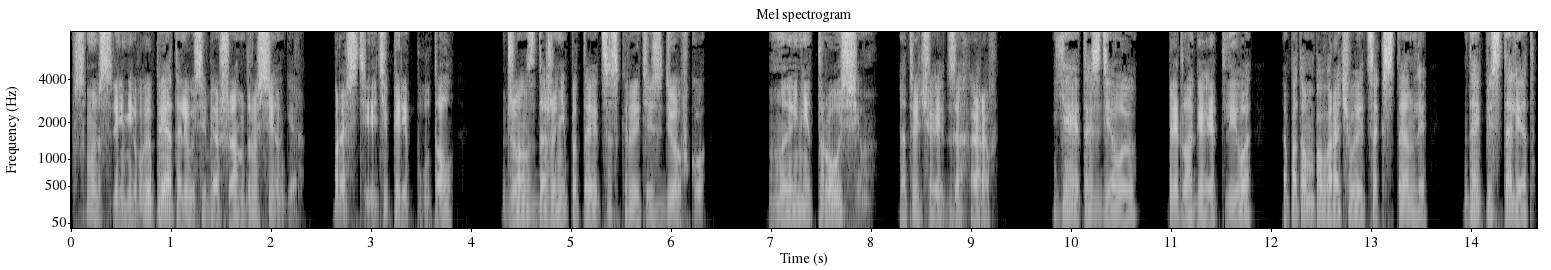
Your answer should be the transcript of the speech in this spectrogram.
«В смысле, не вы прятали у себя Шандру Сингер? Простите, перепутал». Джонс даже не пытается скрыть издевку. «Мы не трусим», — отвечает Захаров. «Я это сделаю», — предлагает Лила, а потом поворачивается к Стэнли. «Дай пистолет».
